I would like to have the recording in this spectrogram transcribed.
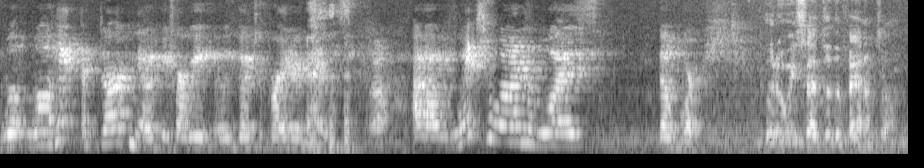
we'll, we'll hit a dark note before we, we go to brighter notes. Uh, which one was the worst? Who do we send to the Phantom Zone?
